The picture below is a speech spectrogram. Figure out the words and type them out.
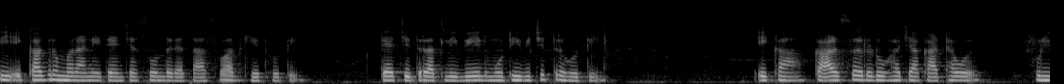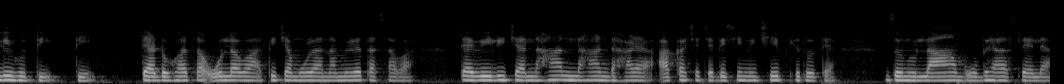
ती एकाग्र मनाने त्यांच्या सौंदर्याचा आस्वाद घेत होती. त्या चित्रातली वेल मोठी विचित्र होती. एका काळसर डोहाच्या काठावर फुलली होती ती. त्या डोहाचा ओलावा तिच्या मुळांना मिळत असावा. त्या वेलीच्या लहान लहान डहाळ्या आकाशाच्या दिशेने झेप घेत होत्या. जणू लांब उभ्या असलेल्या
